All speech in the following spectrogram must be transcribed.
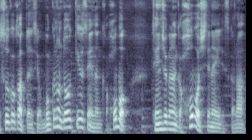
すごかったですよ。僕の同級生なんかほぼ転職なんかほぼしてないですから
